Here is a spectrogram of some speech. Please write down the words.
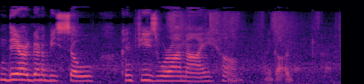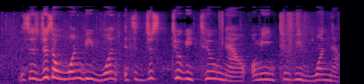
They are gonna be so confused where am I. Oh my god. This is just a 1v1. It's just 2v2 now. I mean 2v1 now.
